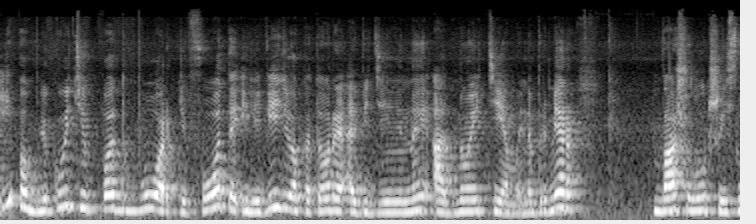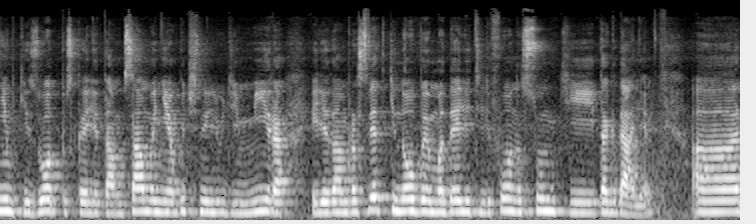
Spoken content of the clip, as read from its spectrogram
и публикуйте подборки фото или видео, которые объединены одной темой. Например, ваши лучшие снимки из отпуска, или там самые необычные люди мира, или там расцветки новые модели телефона, сумки и так далее. А,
